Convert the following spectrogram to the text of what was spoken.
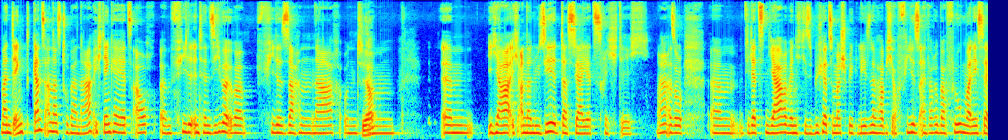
Man denkt ganz anders drüber nach. Ich denke ja jetzt auch ähm, viel intensiver über viele Sachen nach und Ja. ähm, ähm, ja, ich analysiere das ja jetzt richtig. Ne? Also ähm, die letzten Jahre, wenn ich diese Bücher zum Beispiel gelesen habe, habe ich auch vieles einfach überflogen, weil ich es ja,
